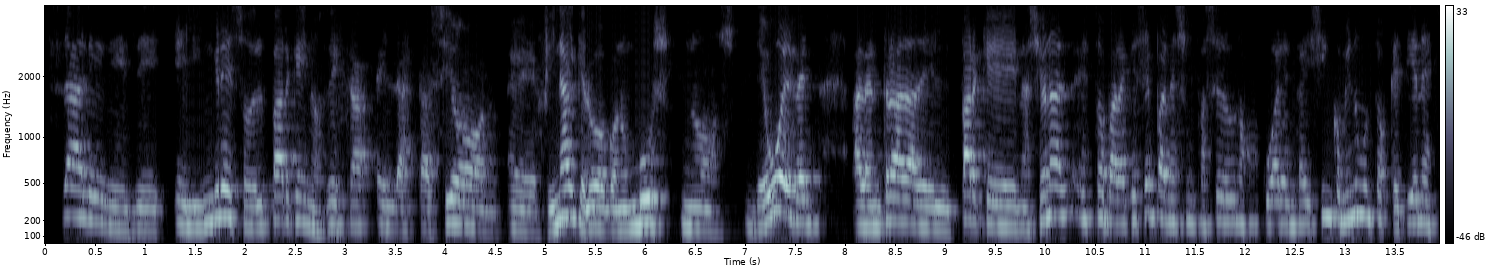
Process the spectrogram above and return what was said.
sale desde el ingreso del parque y nos deja en la estación eh, final, que luego con un bus nos devuelven a la entrada del Parque Nacional. Esto para que sepan es un paseo de unos 45 minutos que tiene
